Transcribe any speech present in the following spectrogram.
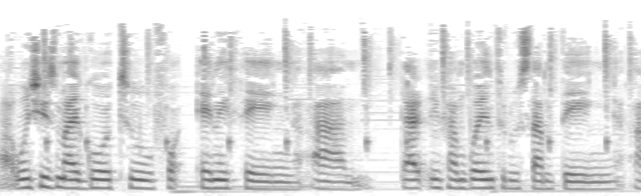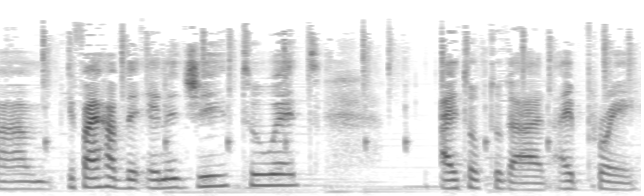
uh, which is my go to for anything. Um, that if I'm going through something, um, if I have the energy to it, I talk to God, I pray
